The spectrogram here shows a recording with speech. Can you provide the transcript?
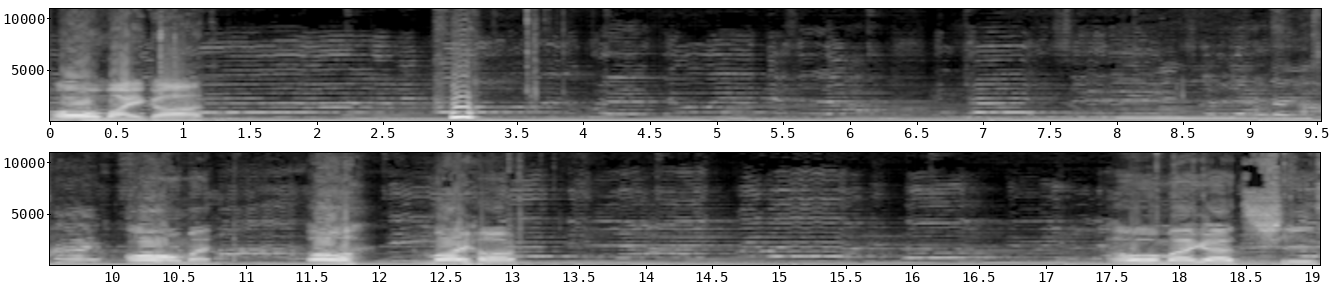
Oh my god. Whew. Oh my. Oh, my heart. Oh my god, she's.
